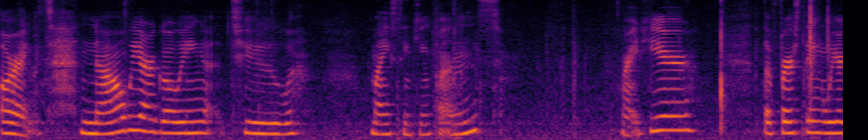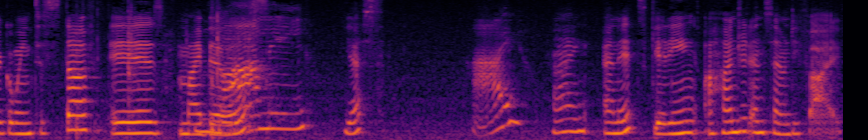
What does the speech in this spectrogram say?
all right now we are going to my sinking funds. Right here. The first thing we are going to stuff is my bills. Yes. Hi. Hi. And it's getting 175.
